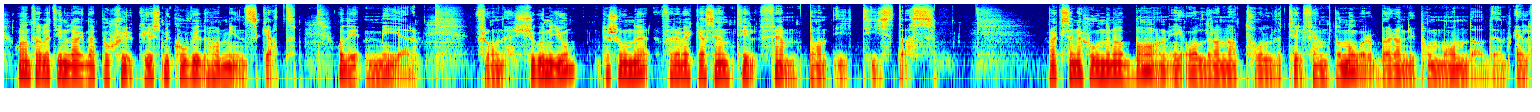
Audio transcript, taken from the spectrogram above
Och antalet inlagda på sjukhus med covid har minskat och det är mer. Från 29 personer för en vecka sedan till 15 i tisdags. Vaccinationen av barn i åldrarna 12 till 15 år börjar nu på måndag den 11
